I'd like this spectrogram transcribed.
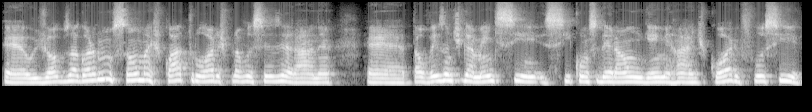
É, os jogos agora não são mais quatro horas para você zerar, né? É, talvez antigamente, se, se considerar um game hardcore, fosse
